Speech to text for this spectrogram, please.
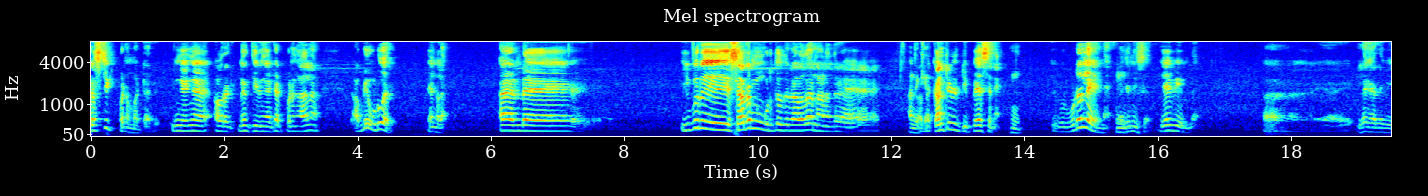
ரெஸ்ட்ரிக்ட் பண்ண மாட்டார். இங்கே எங்கே அவரை நிறுத்திடுங்க கட் பண்ணுங்க அதெல்லாம் அப்படியே விடுவார் எங்களை. அண்டு இவர் சிரமம் கொடுத்ததுனால தான் நான் அந்த அந்த கண்டினியூட்டி பேசினேன். இவர் உடல்ல என்ன ரஜினி சார் ஏவிஎம்ல இல்லைங்க ரவி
